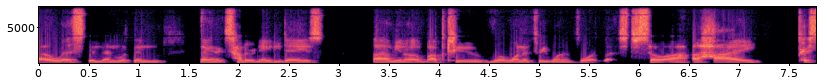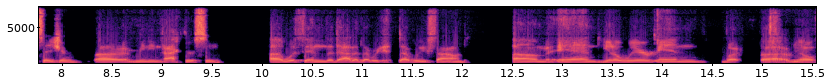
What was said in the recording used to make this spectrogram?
uh, list. And then within the next 180 days, um, you know, up to the one and three, one and four list. So uh, a high precision, uh, meaning accuracy, uh, within the data that we that we found. Um, and you know, we're in what uh, you know,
